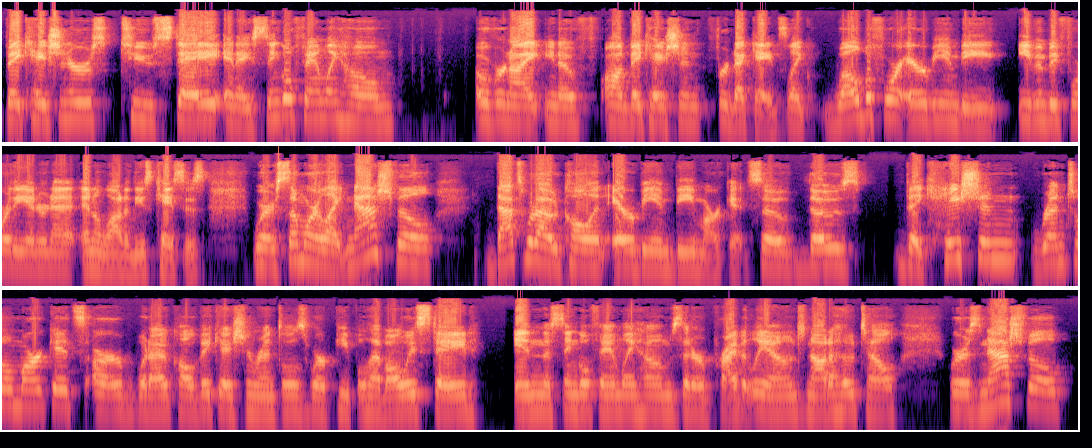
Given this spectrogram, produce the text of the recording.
vacationers to stay in a single family home overnight, you know, on vacation for decades, like well before Airbnb, even before the internet in a lot of these cases. Where somewhere like Nashville, that's what I would call an Airbnb market. So those vacation rental markets are what I would call vacation rentals where people have always stayed in the single family homes that are privately owned, not a hotel. Whereas Nashville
